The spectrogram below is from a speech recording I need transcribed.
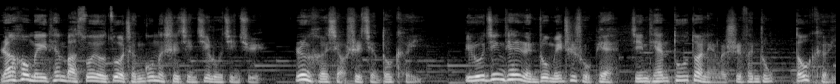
然后每天把所有做成功的事情记录进去，任何小事情都可以。比如今天忍住没吃薯片，今天多锻炼了十分钟，都可以。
